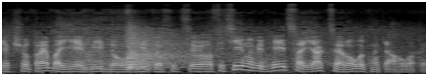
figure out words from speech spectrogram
якщо треба, є відео від офіці- офіційно від Гейтса, як цей ролик натягувати.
